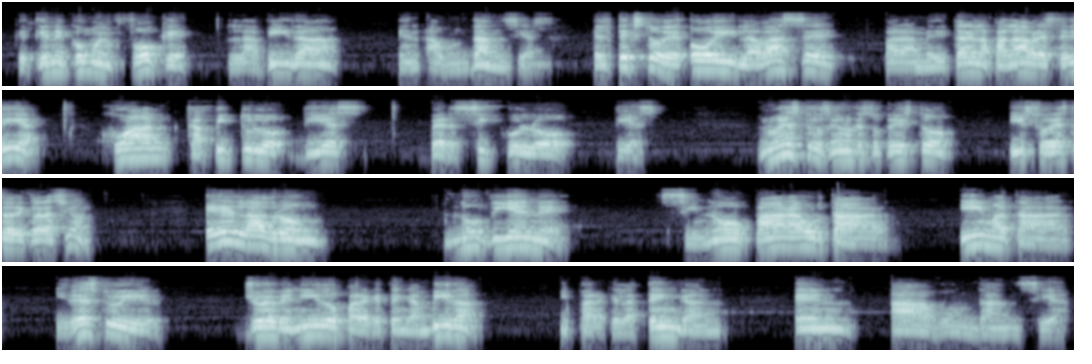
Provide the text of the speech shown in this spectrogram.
que tiene como enfoque la vida en abundancia. El texto de hoy, la base para meditar en la palabra este día, Juan capítulo 10, versículo 10. Nuestro Señor Jesucristo hizo esta declaración. El ladrón no viene sino para hurtar y matar y destruir. Yo he venido para que tengan vida y para que la tengan en abundancia.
